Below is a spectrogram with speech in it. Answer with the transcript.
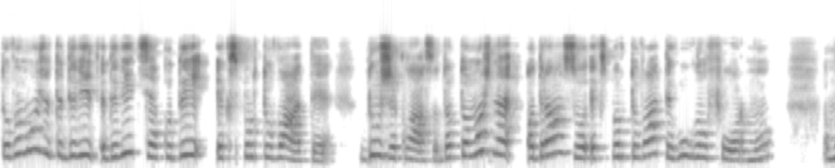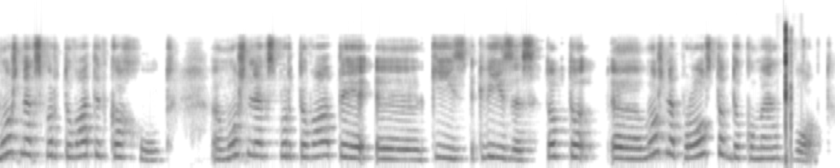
то ви можете дивіться, куди експортувати. Дуже класно. Тобто можна одразу експортувати Google форму, можна експортувати в Kahoot, можна експортувати е, Quizzes, тобто е, можна просто в документ Word.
